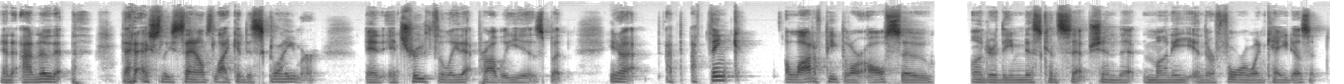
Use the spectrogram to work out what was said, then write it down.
And I know that that actually sounds like a disclaimer, and, and truthfully, that probably is. But you know, I, I think a lot of people are also under the misconception that money in their 401k doesn't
